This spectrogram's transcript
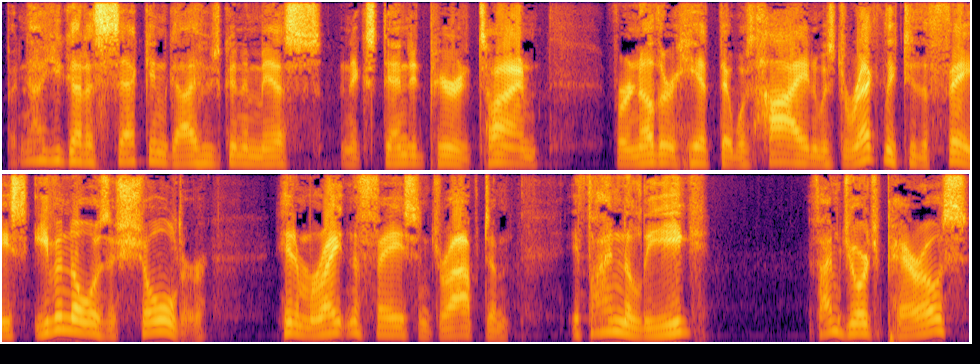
But now you got a second guy who's going to miss an extended period of time for another hit that was high and was directly to the face, even though it was a shoulder, hit him right in the face and dropped him. If I'm the league, if I'm George Parros,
